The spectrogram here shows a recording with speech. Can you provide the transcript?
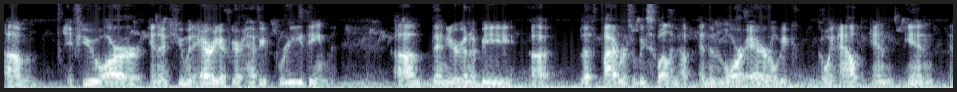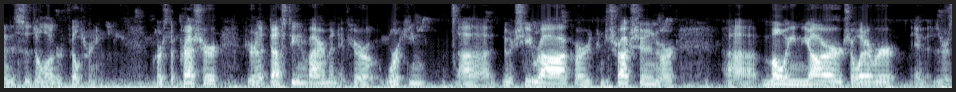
Um, if you are in a humid area, if you're heavy breathing, um, then you're going to be, uh, the fibers will be swelling up and then more air will be going out and in, and this is no longer filtering. Of course, the pressure, if you're in a dusty environment, if you're working, uh, doing sheetrock or construction or uh, mowing yards or whatever, if there's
